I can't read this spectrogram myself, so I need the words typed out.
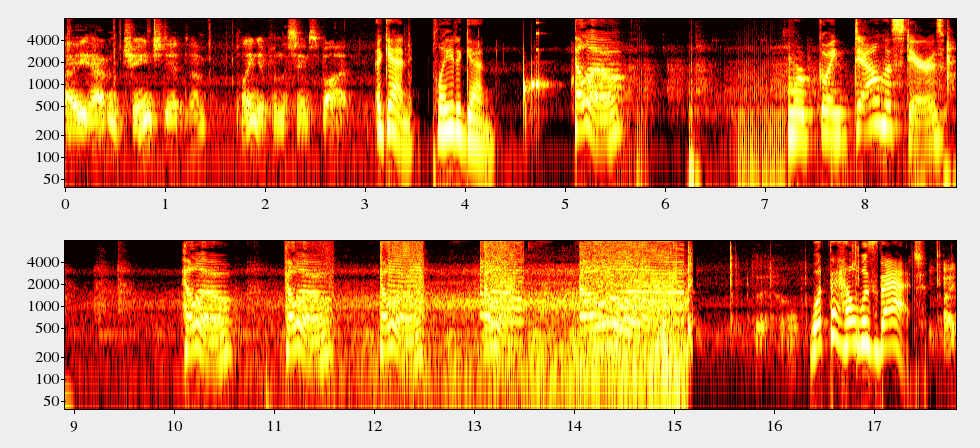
I haven't changed it. I'm playing it from the same spot. Again, play it again. Hello. We're going down the stairs. Hello. Hello. Hello. Hello. The hell? What the hell was that? I,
